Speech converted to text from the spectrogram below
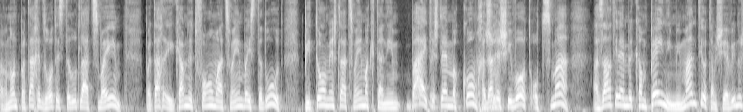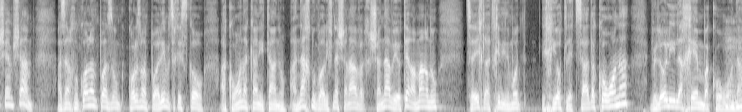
ארנון פתח את זרועות ההסתדרות לעצמאים. פתח, הקמנו את פורום העצמאים בהסתדרות. פתאום יש לעצמאים הקטנים בית, יש להם מקום, חדר. ישיבות, עוצמה. עזרתי להם בקמפיינים, מימנתי אותם, שיבינו שהם שם. אז אנחנו כל הזמן, כל הזמן פועלים, וצריך לזכור, הקורונה כאן איתנו. אנחנו כבר לפני שנה, שנה ויותר אמרנו, צריך להתחיל ללמוד לחיות לצד הקורונה, ולא להילחם בקורונה.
